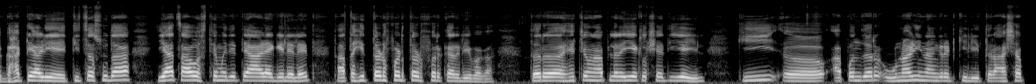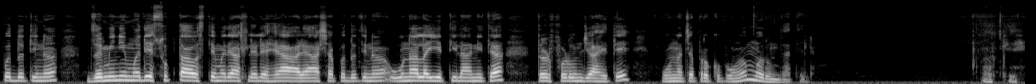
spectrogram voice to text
घाटे आळी आहे तिचासुद्धा याच अवस्थेमध्ये त्या आळ्या गेलेल्या आहेत. तर आता ही तडफड तडफड करायली बघा. तर ह्याच्यावर आपल्याला एक लक्षात येईल की आपण जर उन्हाळी नांगरट केली तर अशा पद्धतीनं जमिनीमध्ये सुप्त अवस्थेमध्ये असलेल्या ह्या आळ्या अशा पद्धतीनं उन्हाला येतील आणि त्या तडफडून जे आहे ते उन्हाच्या प्रकोपामुळे मरून जातील. ओके.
